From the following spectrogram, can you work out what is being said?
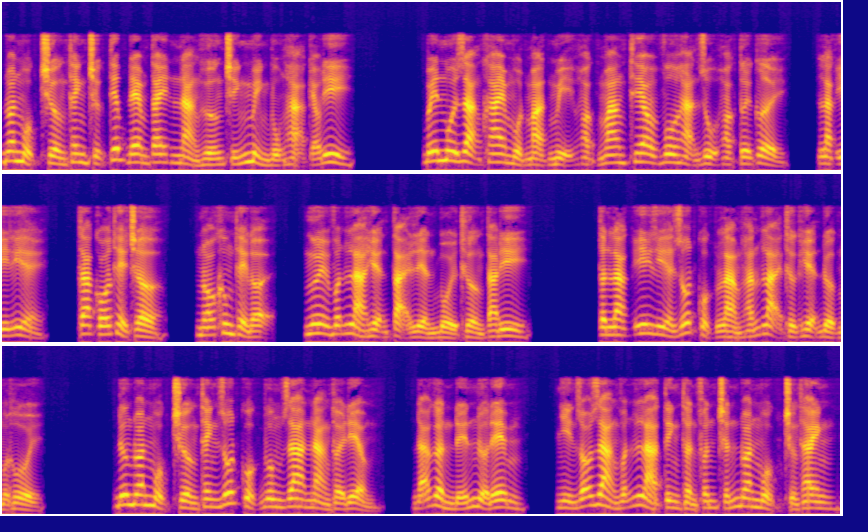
Đoan mục trường thanh trực tiếp đem tay nàng hướng chính mình bụng hạ kéo đi. Bên môi dạng khai một mạt mị hoặc mang theo vô hạn dụ hoặc tươi cười, lạc ý đi ta có thể chờ, nó không thể lợi, ngươi vẫn là hiện tại liền bồi thường ta đi. Tần lạc y gì rốt cuộc làm hắn lại thực hiện được một hồi. Đương đoan mục trường thanh rốt cuộc buông ra nàng thời điểm, đã gần đến nửa đêm, nhìn rõ ràng vẫn là tinh thần phân chấn đoan mục trường thanh,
